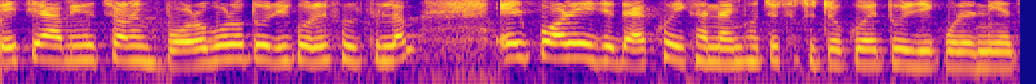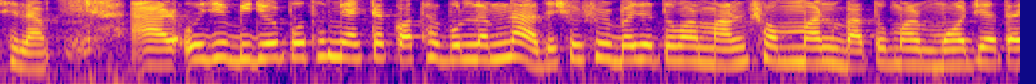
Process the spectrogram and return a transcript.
বেচে আমি হচ্ছে অনেক বড় বড় তৈরি করে ফেলছিলাম। এরপরে এই যে দেখো, এখানে আমি হচ্ছে ছোটো ছোটো করে তৈরি করে নিয়েছিলাম। আর ওই যে ভিডিওর প্রথমে একটা কথা বললাম না, যে শ্বশুরবাড়িতে তোমার মান সম্মান বা তোমার মর্যাদা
